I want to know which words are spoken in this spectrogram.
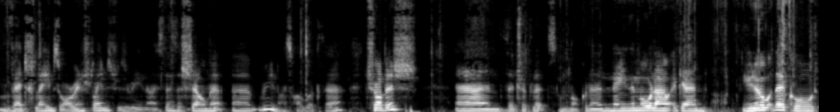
red flames or orange flames, which is really nice. There's the Shelmet, um, really nice artwork there. Trubbish and the triplets. I'm not going to name them all out again. You know what they're called.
